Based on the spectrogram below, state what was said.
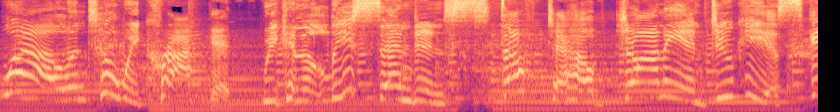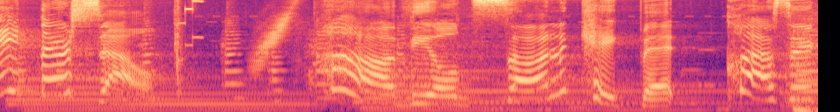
Well, until we crack it, we can at least send in stuff to help Johnny and Dukey escape their cell. Ah, the old sun cake bit. Classic.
